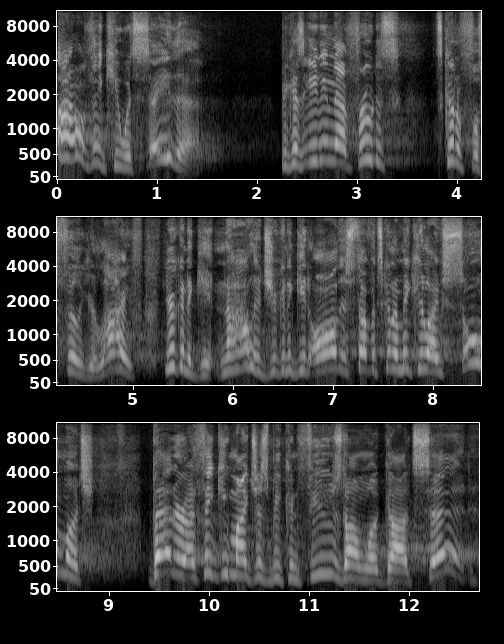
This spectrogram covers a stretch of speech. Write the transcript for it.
I don't think He would say that. Because eating that fruit is it's gonna fulfill your life. You're gonna get knowledge, you're gonna get all this stuff. It's gonna make your life so much better. I think you might just be confused on what God said.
